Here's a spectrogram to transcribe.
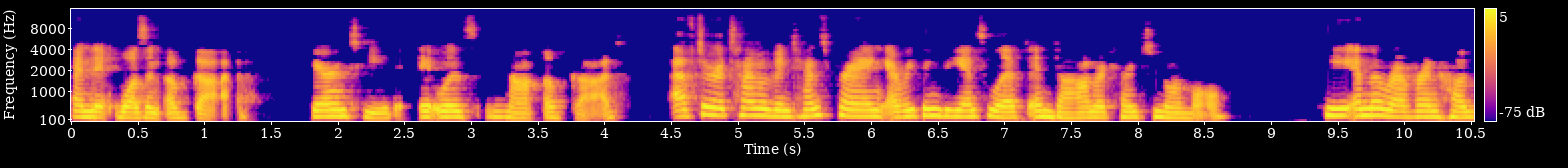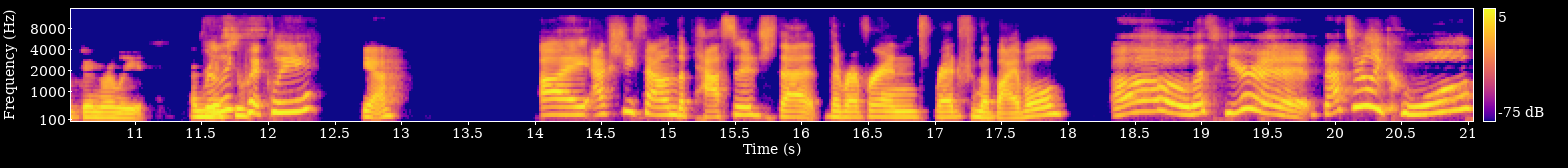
and it wasn't of God. Guaranteed, it was not of God. After a time of intense praying, everything began to lift and Don returned to normal. He and the Reverend hugged in relief. And really is- quickly, yeah. I actually found the passage that the Reverend read from the Bible. Oh, let's hear it. That's really cool.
